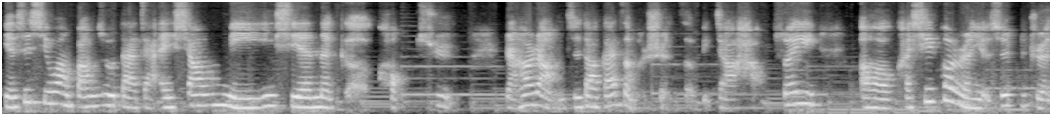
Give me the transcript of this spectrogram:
也是希望帮助大家哎消弭一些那个恐惧，然后让我们知道该怎么选择比较好。所以呃，凯西个人也是觉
